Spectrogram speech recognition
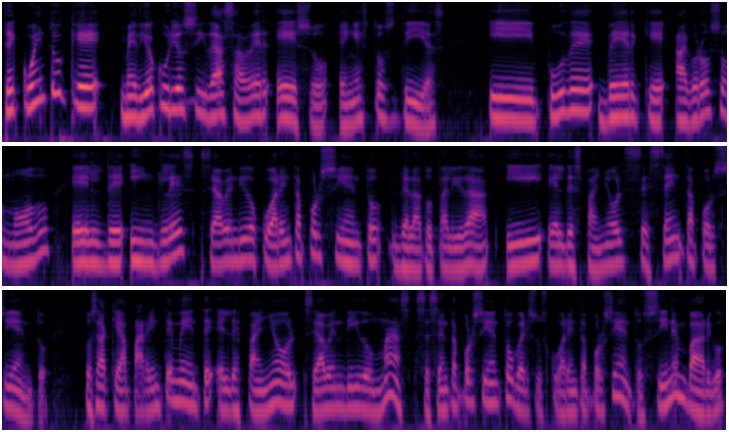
Te cuento que me dio curiosidad saber eso en estos días y pude ver que a grosso modo el de inglés se ha vendido 40% de la totalidad y el de español 60%. O sea que aparentemente el de español se ha vendido más 60% versus 40%. Sin embargo,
